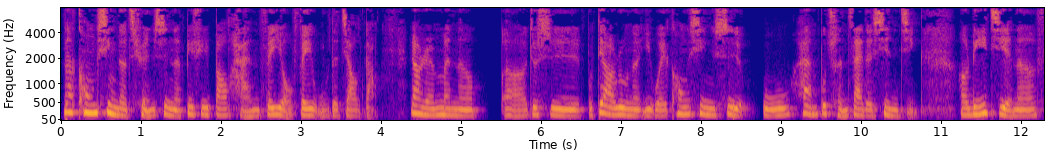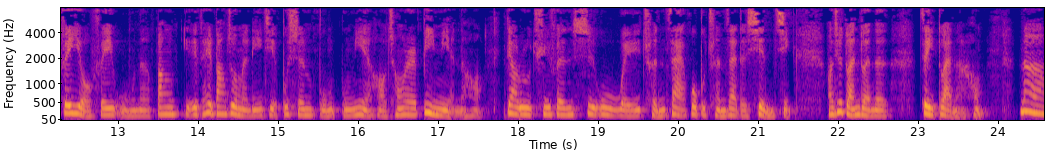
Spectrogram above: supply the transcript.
那空性的诠释呢，必须包含非有非无的教导，让人们呢，呃，就是不掉入呢，以为空性是无和不存在的陷阱。好，理解呢，非有非无呢，帮也可以帮助我们理解不生不不灭哈，从而避免呢哈掉入区分事物为存在或不存在的陷阱。好，就短短的这一段啊哈，那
